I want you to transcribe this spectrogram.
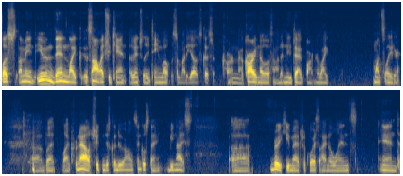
Plus, I mean, even then, like it's not like she can't eventually team up with somebody else because. Hikari Noa found a new tag partner like months later. Uh, but like for now, she can just go do her own singles thing. Be nice. Uh, very cute match, of course. Aino wins, and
